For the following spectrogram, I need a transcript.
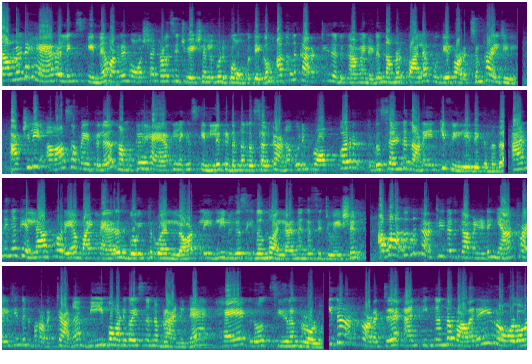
നമ്മളുടെ ഹെയർ അല്ലെങ്കിൽ സ്കിന്ന് വളരെ മോശമായിട്ടുള്ള സിറ്റുവേഷനിൽ കൂടി പോകുമ്പോഴത്തേക്കും അതൊന്ന് കറക്റ്റ് ചെയ്തെടുക്കാൻ വേണ്ടിയിട്ട് നമ്മൾ പല പുതിയ പ്രോഡക്ട്സും ട്രൈ ചെയ്യും. ആക്ച്വലി ആ സമയത്തിൽ നമുക്ക് ഹെയർ അല്ലെങ്കിൽ സ്കിന്നിൽ കിട്ടുന്ന റിസൾട്ട് ആണ് ഒരു പ്രോപ്പർ റിസൾട്ട് എന്നാണ് എനിക്ക് ഫീൽ ചെയ്തിരിക്കുന്നത്. ആൻഡ് നിങ്ങൾക്ക് എല്ലാവർക്കും അറിയാം my hair is going through a lot lately because ഇതൊന്നും അല്ലാതെ സിറ്റുവേഷൻ അപ്പൊ അതൊന്ന് കറക്റ്റ് ചെയ്തെടുക്കാൻ വേണ്ടിയിട്ട് ഞാൻ ട്രൈ ചെയ്ത ഒരു പ്രോഡക്റ്റ് ആണ് ബി ബോഡി വൈസ് എന്ന ബ്രാൻഡിന്റെ ഹെയർ ഗ്രോത്ത് സീറം റോൾ ഇതാണ് പ്രോഡക്റ്റ് ആൻഡ് ഇങ്ങനത്തെ വളരെ റോൾ ഓൺ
